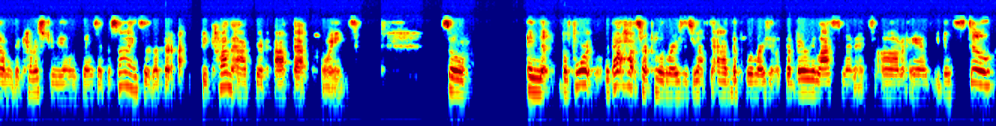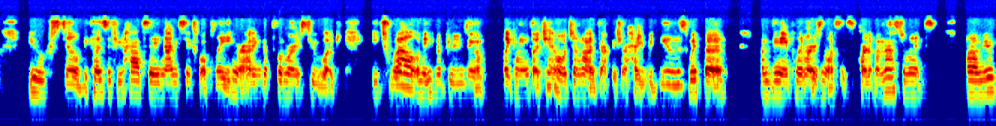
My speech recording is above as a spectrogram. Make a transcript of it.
um, the chemistry and things are designed so that they become active at that point. So and before without hot start polymerases you have to add the polymerase at like the very last minute um, and even still you still because if you have say 96 well plate and you're adding the polymerase to like each well and even if you're using a like a multi-channel which i'm not exactly sure how you would use with the um, dna polymerase unless it's part of a master mix um, you're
